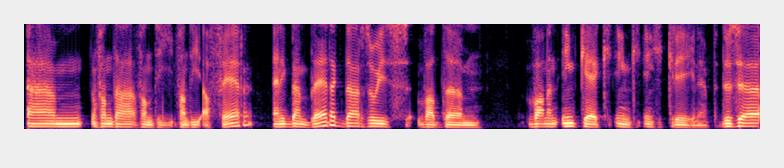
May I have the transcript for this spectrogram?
ehm, van, dat, van, die, van die affaire. En ik ben blij dat ik daar zoiets wat, ehm, wat een inkijk in, in gekregen heb. Dus eh,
